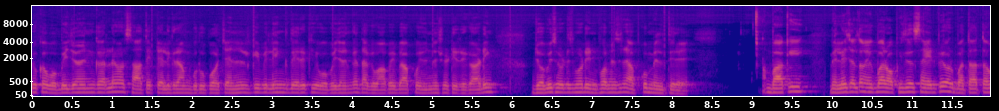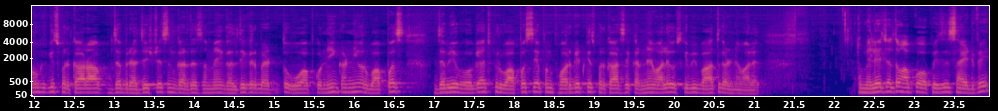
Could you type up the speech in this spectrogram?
का, वो भी ज्वाइन कर ले और साथ ही टेलीग्राम ग्रुप और चैनल की भी लिंक दे रखी है, वो भी ज्वाइन करें ताकि वहाँ पर भी आपको यूनिवर्सिटी रिगार्डिंग जो भी छोटी मोटी इन्फॉर्मेशन है आपको मिलती रहे। बाकी मैं ले चलता हूँ एक बार ऑफिशियल साइट पे और बताता हूँ कि किस प्रकार आप जब रजिस्ट्रेशन करते समय गलती कर बैठते तो वो आपको नहीं करनी और वापस जब ये हो गया तो फिर वापस से अपन फॉरगेट किस प्रकार से करने वाले उसकी भी बात करने वाले तो मैं ले चलता हूँ आपको ऑफिशियल साइट पर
